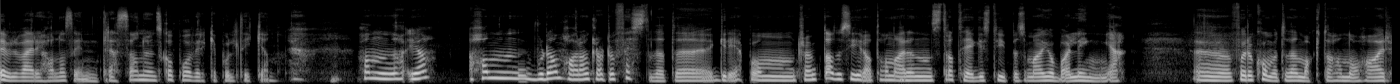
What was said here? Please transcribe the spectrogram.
det vil være i hans interesse. Han ønsker å påvirke politikken. Han, ja, han, hvordan har han klart å feste dette grepet om Trump? da? Du sier at han er en strategisk type som har jobba lenge eh, for å komme til den makta han nå har.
